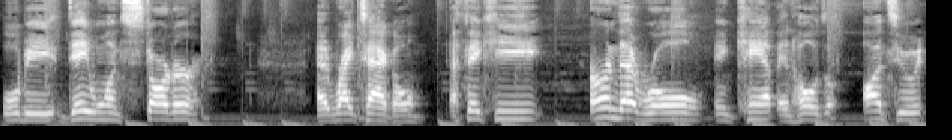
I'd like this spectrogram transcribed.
will be day one starter at right tackle. I think he earned that role in camp and holds onto it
